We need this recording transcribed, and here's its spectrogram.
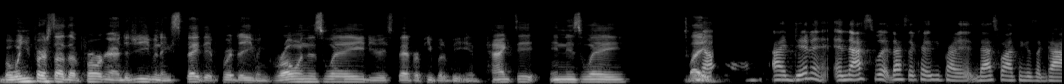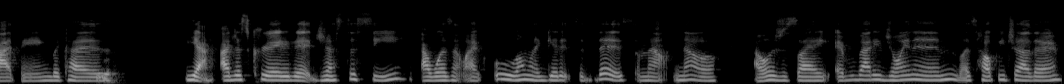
But when you first started the program, did you even expect it for it to even grow in this way? Do you expect for people to be impacted in this way? Like, no I didn't. And that's what that's the crazy part. That's why I think it's a God thing because sure. yeah, I just created it just to see. I wasn't like, oh, I want to get it to this amount. No. I was just like, everybody join in, let's help each other.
